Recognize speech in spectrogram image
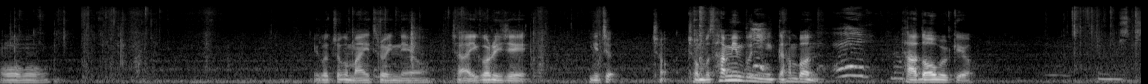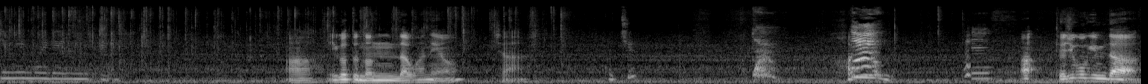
오 이것저것 많이 들어있네요. 자, 이거를 이제 이게 저, 저, 전부 3인분이니까 한번 다 넣어 볼게요. 아, 이것도 넣는다고 하네요. 자. 맞지? 아, 돼지고기입니다.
